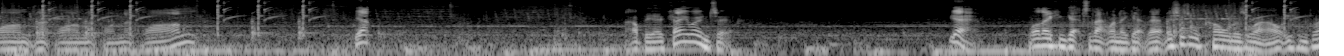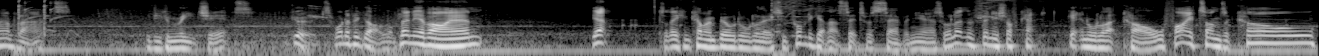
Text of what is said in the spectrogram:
one, that one, that one, that one. Yep. That'll be okay, won't it? Yeah. Well, they can get to that when they get there. This is all coal as well. You can grab that if you can reach it. Good. What have we got? We've got plenty of iron. Yep. So they can come and build all of this. We'll probably get that set to a 7, yeah. So we'll let them finish off getting all of that coal. Five tons of coal.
